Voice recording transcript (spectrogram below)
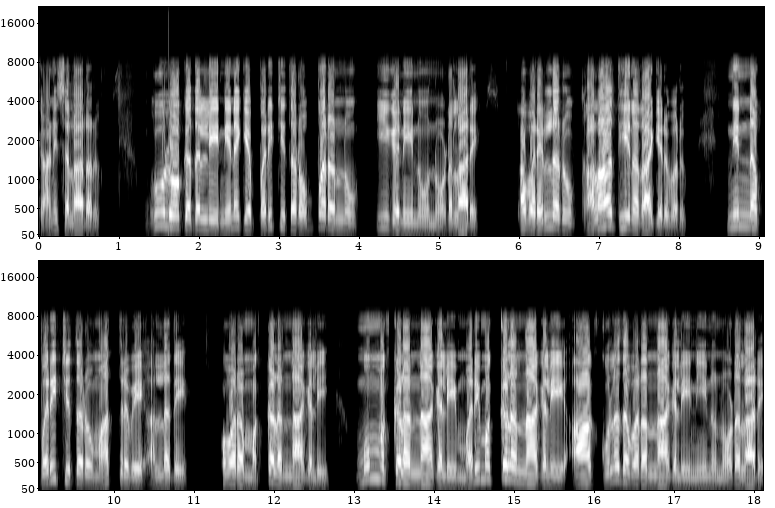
ಕಾಣಿಸಲಾರರು. ಭೂಲೋಕದಲ್ಲಿ ನಿನಗೆ ಪರಿಚಿತರೊಬ್ಬರನ್ನು ಈಗ ನೀನು ನೋಡಲಾರೆ. ಅವರೆಲ್ಲರೂ ಕಾಲಾಧೀನರಾಗಿರುವರು. ನಿನ್ನ ಪರಿಚಿತರು ಮಾತ್ರವೇ ಅಲ್ಲದೆ ಅವರ ಮಕ್ಕಳನ್ನಾಗಲಿ, ಮೊಮ್ಮಕ್ಕಳನ್ನಾಗಲಿ, ಮರಿಮಕ್ಕಳನ್ನಾಗಲಿ, ಆ ಕುಲದವರನ್ನಾಗಲಿ ನೀನು ನೋಡಲಾರೆ.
